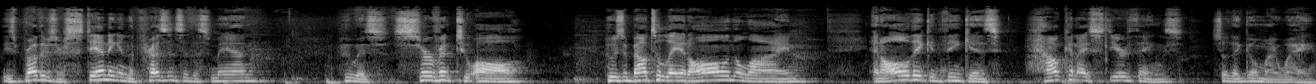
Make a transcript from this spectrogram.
These brothers are standing in the presence of this man who is servant to all, who's about to lay it all on the line, and all they can think is, how can I steer things so they go my way?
